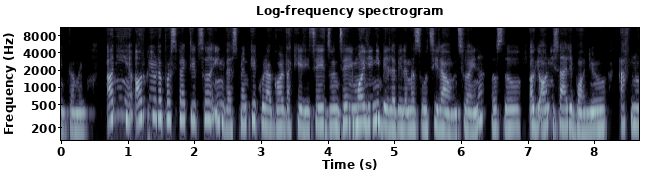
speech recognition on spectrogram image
एकदमै। अनि अर्को एउटा पर्सपेक्टिभ छ इन्भेस्टमेन्टकै कुरा गर्दाखेरि चाहिँ जुन चाहिँ मैले नि बेला बेलामा सोचिरहेको हुन्छु होइन? जस्तो अघि अनिसाले भन्यो आफ्नो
